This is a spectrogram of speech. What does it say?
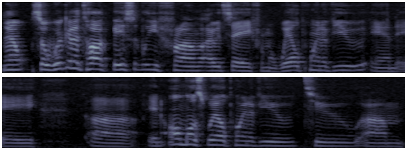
Now, so we're gonna talk basically from I would say from a whale point of view and a uh, an almost whale point of view to um,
